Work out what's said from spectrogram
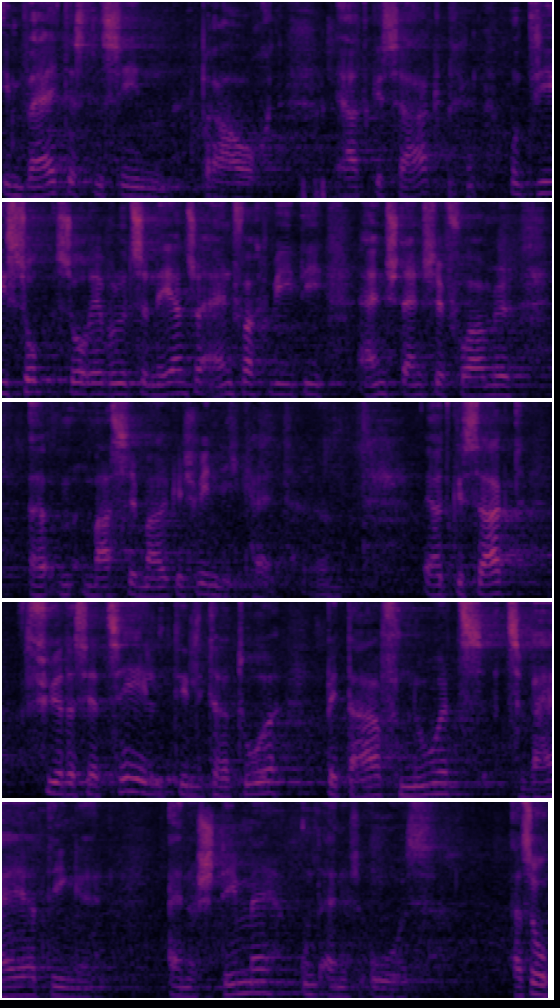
im weitesten Sinn braucht. Er hat gesagt, und die ist so, so revolutionär und so einfach wie die Einsteinsche Formel äh, Masse mal Geschwindigkeit. Er hat gesagt, für das Erzählen, die Literatur bedarf nur zweier Dinge, einer Stimme und eines Ohrs. Also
